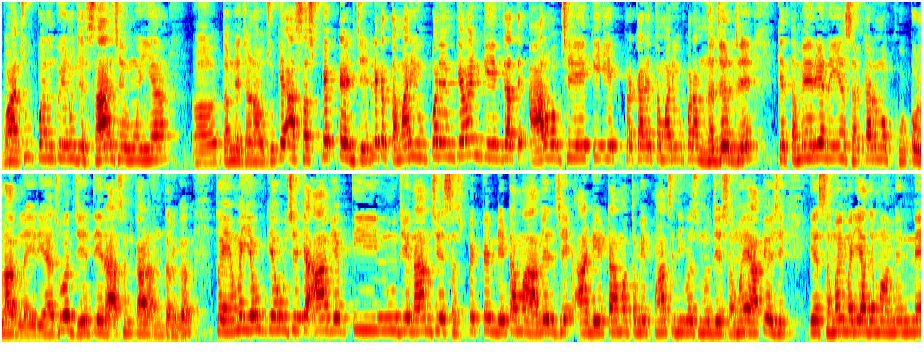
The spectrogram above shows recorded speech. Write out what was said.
વાંચું, પરંતુ એનો જે સાર છે હું અહીંયા તમને જણાવું છું કે આ સસ્પેક્ટેડ છે. એટલે કે તમારી ઉપર એમ કહેવાય ને કે એક જાતે આરોપ છે કે એક પ્રકારે તમારી ઉપર આમ નજર છે કે તમે રે ને અહીંયા સરકારનો ખોટો લાભ લઈ રહ્યા છો જે તે રાશન કાર્ડ અંતર્ગત. તો એમાં એવું કેવું છે કે આ વ્યક્તિનું જે નામ છે સસ્પેક્ટેડ ડેટામાં આવેલ છે. આ ડેટામાં તમે પાંચ દિવસનો જે સમય આપ્યો છે, એ સમય મર્યાદામાં અમને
